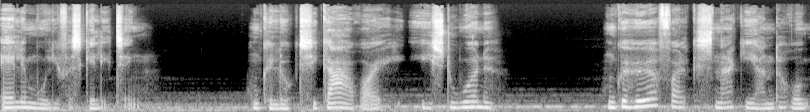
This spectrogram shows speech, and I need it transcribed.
alle mulige forskellige ting. Hun kan lugte cigarrøg i stuerne. Hun kan høre folk snakke i andre rum.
